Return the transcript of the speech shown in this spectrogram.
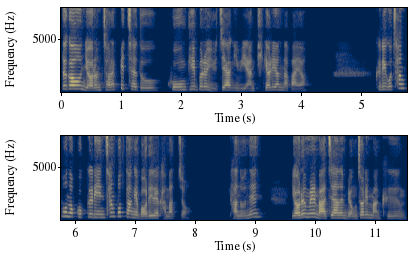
뜨거운 여름철 햇빛에도 고운 피부를 유지하기 위한 비결이었나 봐요. 그리고 창포 넣고 끓인 창포탕에 머리를 감았죠. 단오는 여름을 맞이하는 명절인 만큼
